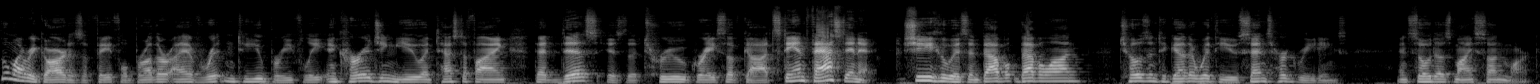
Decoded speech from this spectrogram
whom I regard as a faithful brother, I have written to you briefly, encouraging you and testifying that this is the true grace of God. Stand fast in it. She who is in Babylon, chosen together with you, sends her greetings, and so does my son Mark.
